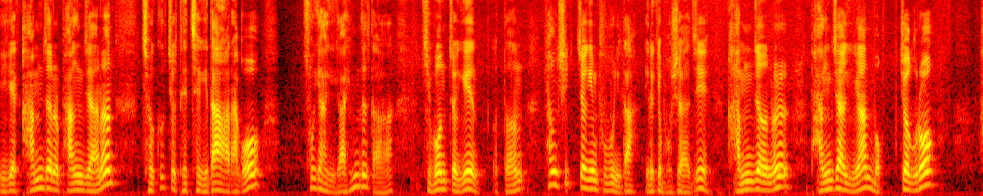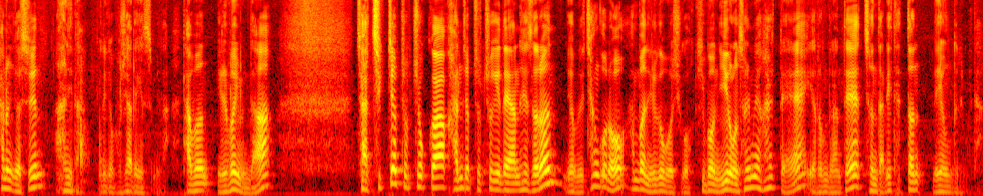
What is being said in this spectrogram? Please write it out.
이게 감전을 방지하는 적극적 대책이다라고 소개하기가 힘들다. 기본적인 어떤 형식적인 부분이다. 이렇게 보셔야지 감전을 방지하기 위한 목적으로 하는 것은 아니다. 이렇게 보셔야 되겠습니다. 답은 1번입니다. 자, 직접 접촉과 간접 접촉에 대한 해설은 여러분이 참고로 한번 읽어보시고 기본 이론 설명할 때 여러분들한테 전달이 됐던 내용들입니다.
